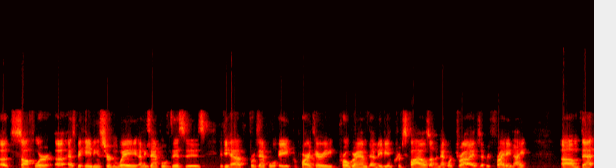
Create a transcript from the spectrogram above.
a software uh, as behaving a certain way. An example of this is if you have, for example, a proprietary program that maybe encrypts files on a network drives every Friday night, um, that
